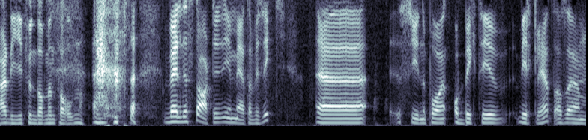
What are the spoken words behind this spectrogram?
er de fundamentalene? Vel, det starter i metafysikk. Eh, synet på en objektiv virkelighet, altså en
